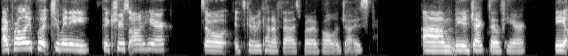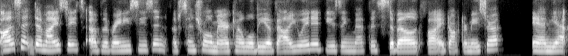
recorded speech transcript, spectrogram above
I probably put too many pictures on here, so it's going to be kind of fast, but I apologize. Um, the objective here. The onset and demise dates of the rainy season of Central America will be evaluated using methods developed by Dr. Misra and yet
